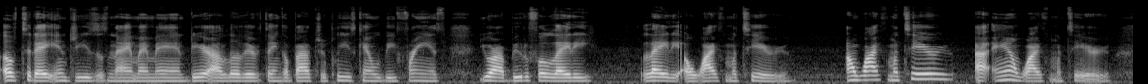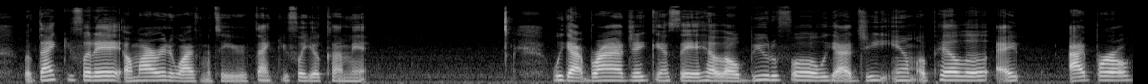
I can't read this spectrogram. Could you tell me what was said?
of today in Jesus' name. Amen. Dear, I love everything about you. Please, can we be friends? You are a beautiful lady, lady, a wife material. I'm wife material. I am wife material. But thank you for that. I'm already wife material. Thank you for your comment. We got Brian Jenkins said, hello, beautiful. We got GM Appella, April,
